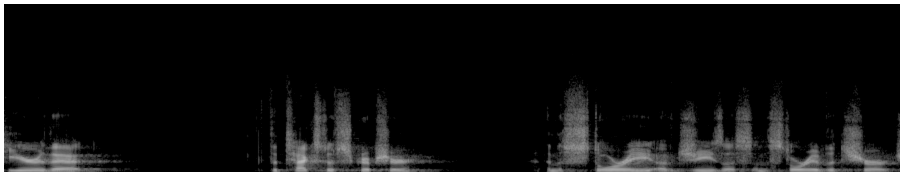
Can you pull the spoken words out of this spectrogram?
here that the text of Scripture and the story of Jesus and the story of the church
